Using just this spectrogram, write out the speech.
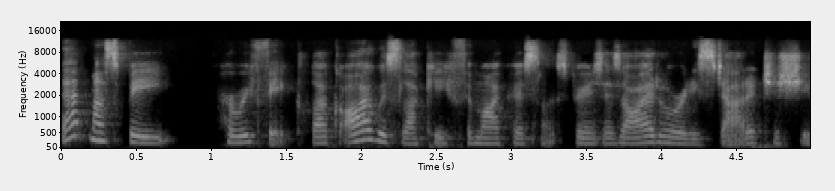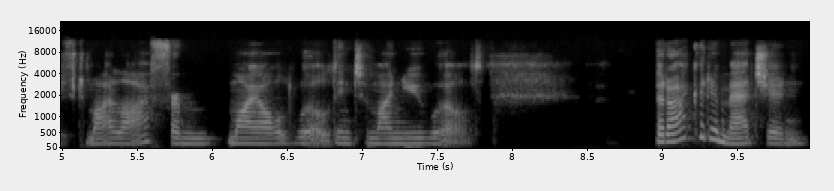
that must be horrific. Like I was lucky for my personal experience as I had already started to shift my life from my old world into my new world. But I could imagine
